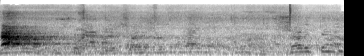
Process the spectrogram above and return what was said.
Shut it down.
